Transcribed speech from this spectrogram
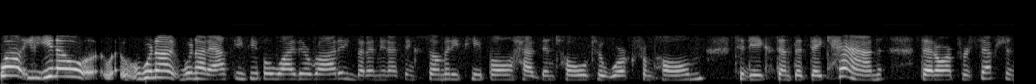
Well, you know, we're not we're not asking people why they're riding, but I mean, I think so many people have been told to work from home to the extent that they can. That our perception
